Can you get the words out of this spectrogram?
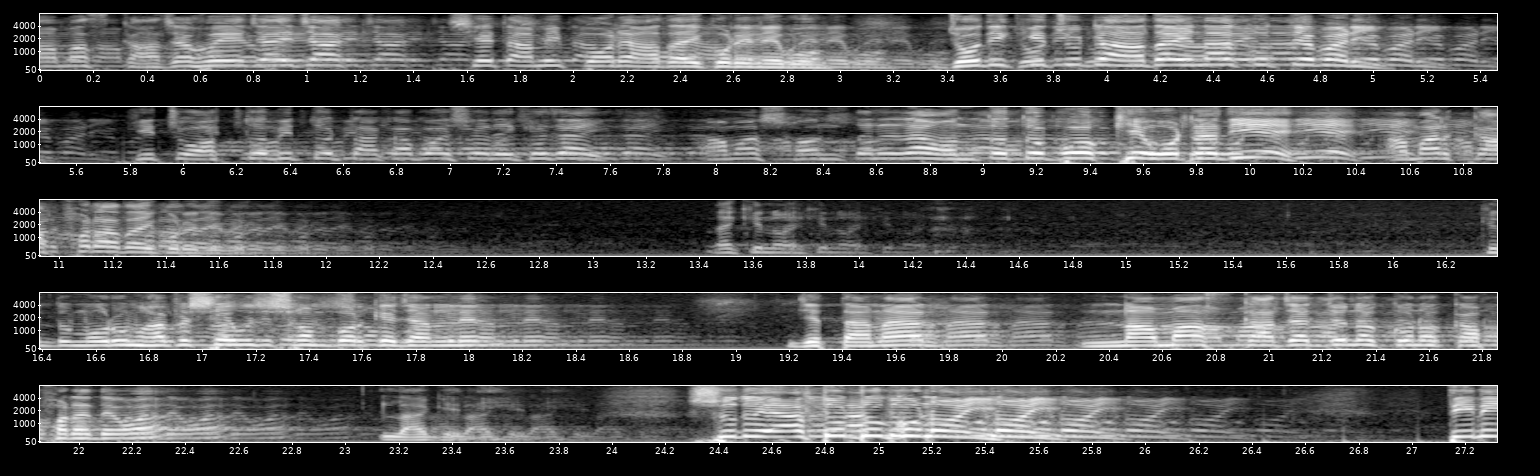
নামাজ কাজা হয়ে যায় যাক, সেটা আমি পরে আদায় করে নেব। যদি কিছুটা আদায় না করতে পারি কিছু অর্থবিত্ত টাকা পয়সা রেখে যায় আমার সন্তানেরা অন্তত পক্ষে ওটা দিয়ে আমার কাফার আদায় করে দেবে। নাকি নয়? কিন্তু মরুম হাফেজ সাহেব যে সম্পর্কে জানলেন যে তানার নামাজ কাজার জন্য কোনো কাফারা দেওয়া লাগেনি। শুধু এতটুকু নয় তিনি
